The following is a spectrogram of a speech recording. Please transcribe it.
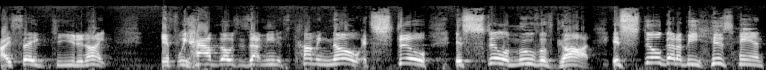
I say to you tonight, if we have those, does that mean it's coming? No, it's still, it's still a move of God. It's still got to be His hand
